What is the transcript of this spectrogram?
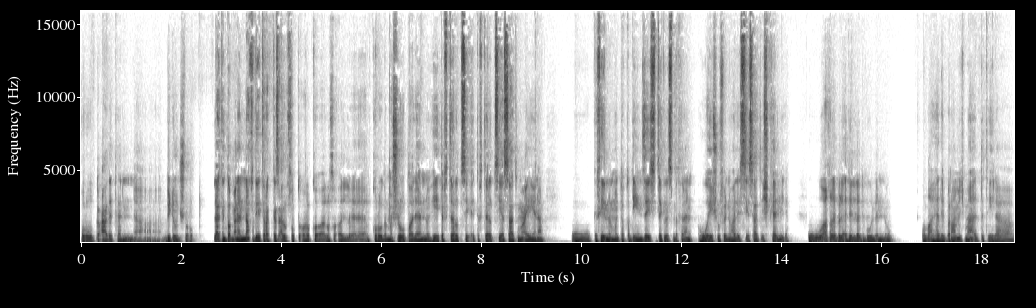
قروض عادة آه، بدون شروط لكن طبعا النقد يتركز على. القروض المشروطة لأنه هي تفترض. تفترض سياسات معينة وكثير من المنتقدين زي ستيغلس مثلا هو يشوف إنه هذه السياسات إشكالية وأغلب الأدلة تقول إنه والله هذه البرامج ما أدت إلى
